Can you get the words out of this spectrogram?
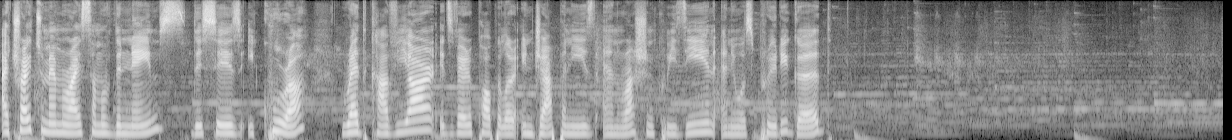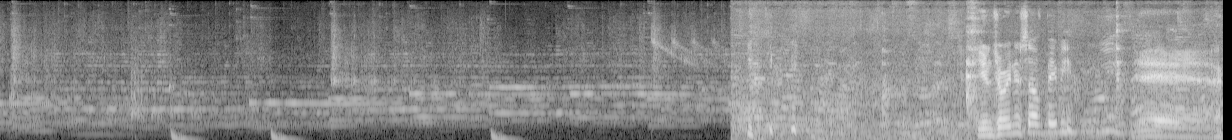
I tried to memorize some of the names. This is Ikura, red caviar. It's very popular in Japanese and Russian cuisine and it was pretty good. you enjoying yourself, baby? Yeah.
